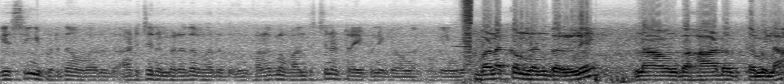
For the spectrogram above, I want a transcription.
கெஸ்ஸிங் இப்படி தான் வருது. அடித்த நம்பரை தான் வருது. உங்கள் கணக்கில் வந்துச்சுன்னா ட்ரை பண்ணிக்கோங்க ஓகேங்களா வணக்கம் நண்பர்களே நான் உங்கள் ஹார்ட் ஒர்க் தமிழா.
